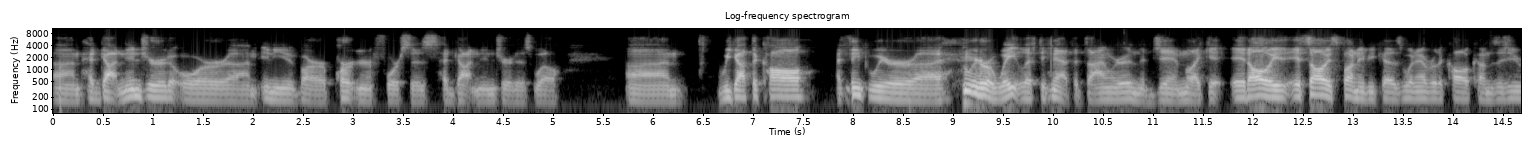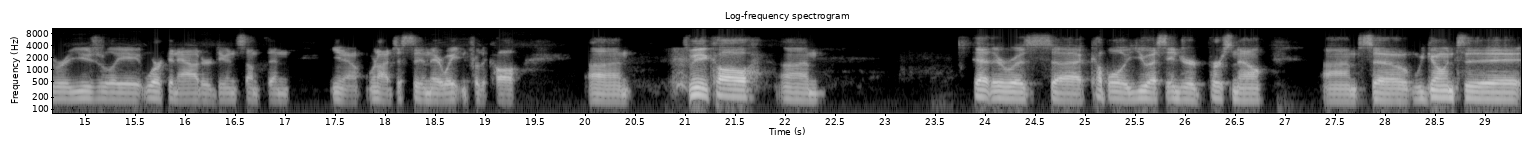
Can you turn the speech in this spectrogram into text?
um, had gotten injured or um, any of our partner forces had gotten injured as well. Um, we got the call. I think we were uh, we were weightlifting at the time. We were in the gym. Like it, it always it's always funny because whenever the call comes, as you were usually working out or doing something, you know, we're not just sitting there waiting for the call. Um, so we call um, that there was a couple of U.S. injured personnel um, so we go into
